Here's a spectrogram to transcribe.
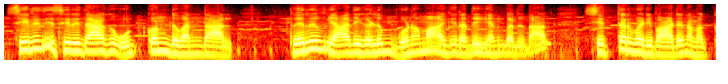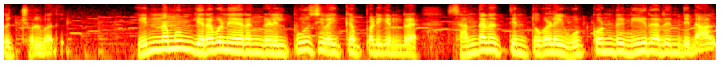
சிறிது சிறிதாக உட்கொண்டு வந்தால் பெருவியாதிகளும் குணமாகிறது என்பதுதான் சித்தர் வழிபாடு நமக்கு சொல்வது. இன்னமும் இரவு நேரங்களில் பூசி வைக்கப்படுகின்ற சந்தனத்தின் துகளை உட்கொண்டு நீர் அருந்தினால்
